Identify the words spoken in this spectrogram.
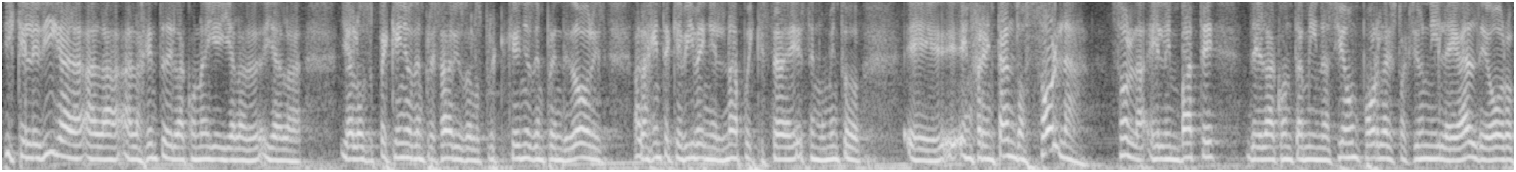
y que le diga a la, gente de la CONAIE y a, la, y, a los pequeños empresarios, a los pequeños emprendedores, a la gente que vive en el Napo y que está en este momento eh, enfrentando sola sola el embate de la contaminación por la extracción ilegal de oro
